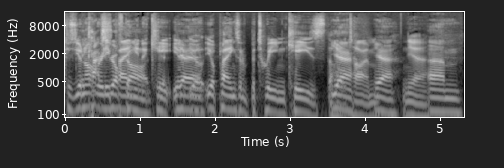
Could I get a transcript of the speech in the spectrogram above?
Because you're not really you playing in a key. You're, Yeah. you're, you're playing sort of between keys the yeah, whole time. Yeah, Yeah. Um,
